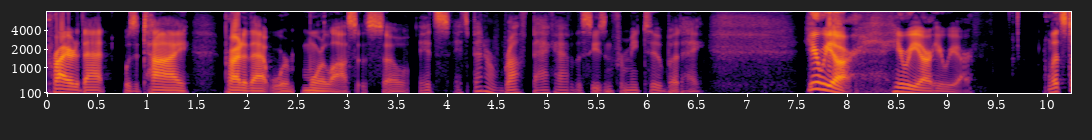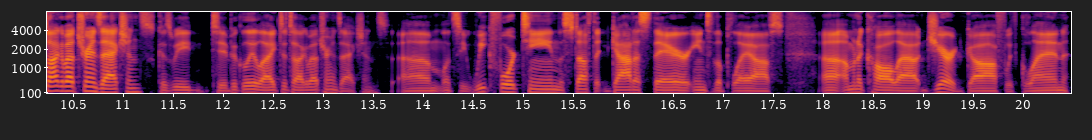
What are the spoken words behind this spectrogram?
Prior to that was a tie. Prior to that were more losses. So it's it's been a rough back half of the season for me too. But hey, here we are. Here we are. Here we are. Let's talk about transactions because we typically like to talk about transactions. Um, let's see, week 14, the stuff that got us there into the playoffs. Uh, I'm going to call out Jared Goff with Glenn,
